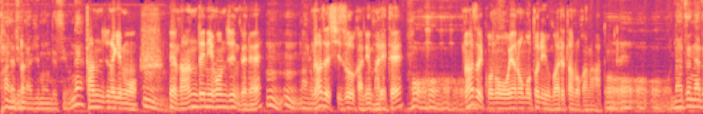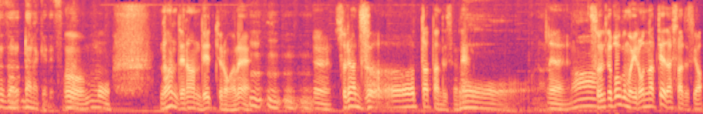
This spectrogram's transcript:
単純な疑問ですよね。単純な疑問。うん。ね、なんで日本人でね、うんうんななぜ静岡に生まれて、ほうほうほうほう。なぜこの親のもとに生まれたのかなとね。なぜなぜだだらけですうわん、もう、なんでなんでっていうのがね、うんうんうんうん。ええそれがずーっとあったんですよね。ええ。それで僕もいろんな手出したんですよ。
